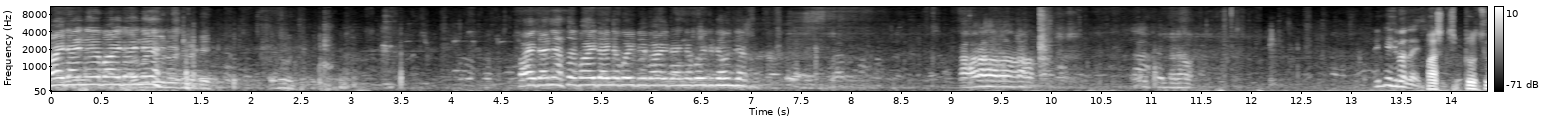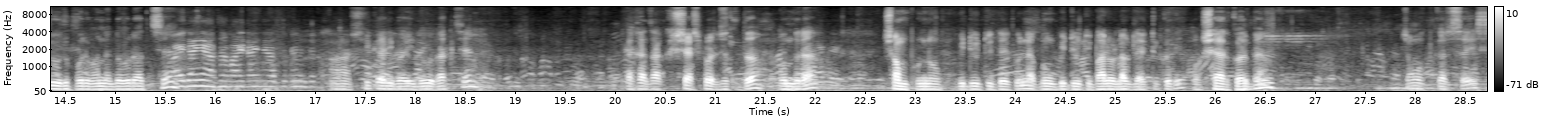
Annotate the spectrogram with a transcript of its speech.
ভাই ডাইনে ভাই ডাইনে ভাই ডাইনে আছে ভাই ডাইনে বই দি ভাই ডাইনে বই দি দেখুন যান হরা হরা হরা মাছটি প্রচুর পরিমাণে দৌড়াচ্ছে। আর শিকারি ভাই দৌড়াচ্ছে দেখা যাক শেষ পর্যন্ত, বন্ধুরা, সম্পূর্ণ ভিডিওটি দেখুন এবং ভিডিওটি ভালো লাগলে একটি করে শেয়ার করবেন। চমৎকার সাইজ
